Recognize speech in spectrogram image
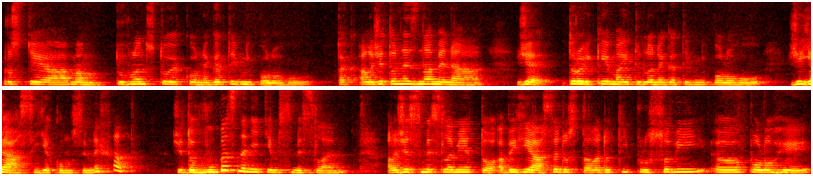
prostě já mám tuhle tu jako negativní polohu, tak ale že to neznamená, že trojky mají tuhle negativní polohu, že já si jako musím nechat. Že to vůbec není tím smyslem, ale že smyslem je to, abych já se dostala do té plusové uh, polohy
